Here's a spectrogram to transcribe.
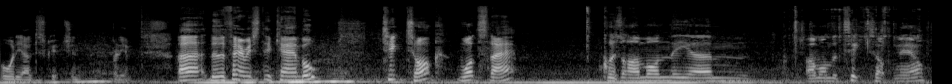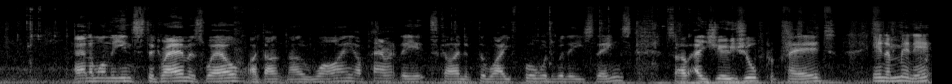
audio description, brilliant. Uh, the nefarious Steve Campbell, TikTok. What's that? Because I'm on the um, I'm on the TikTok now, and I'm on the Instagram as well. I don't know why. Apparently, it's kind of the way forward with these things. So as usual, prepared. In a minute,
